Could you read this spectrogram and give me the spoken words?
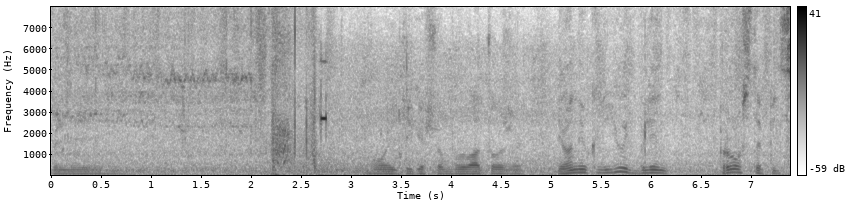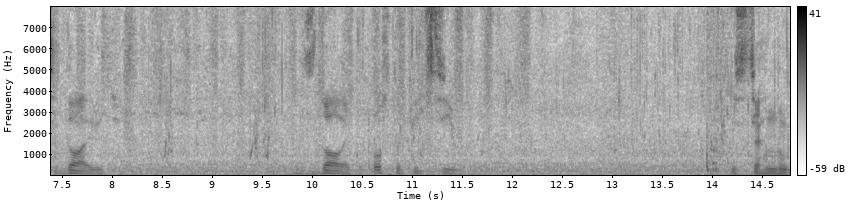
Блін. Ой, тільки що була теж. І вони клюють, блін, просто підсідають. Здалеку просто підсів. І стягнув.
